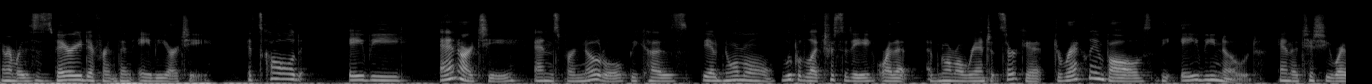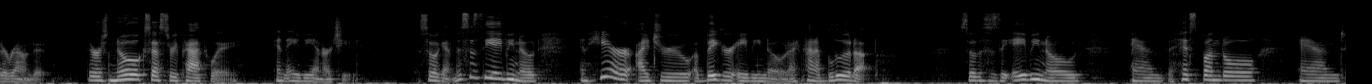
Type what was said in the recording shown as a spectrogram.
And remember, this is very different than AVRT. It's called AVNRT, ends for nodal, because the abnormal loop of electricity or that abnormal reentrant circuit directly involves the AV node and the tissue right around it. There is no accessory pathway in AVNRT. So again, this is the AV node, and here I drew a bigger AV node. I kind of blew it up. So this is the AV node and the His bundle and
